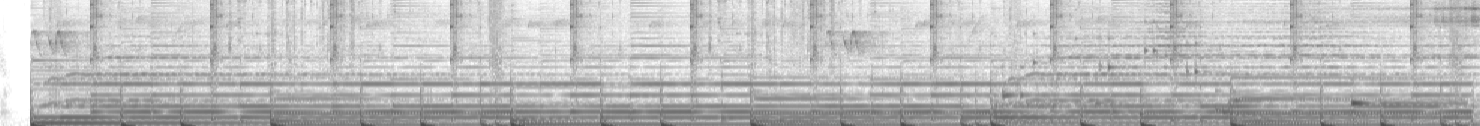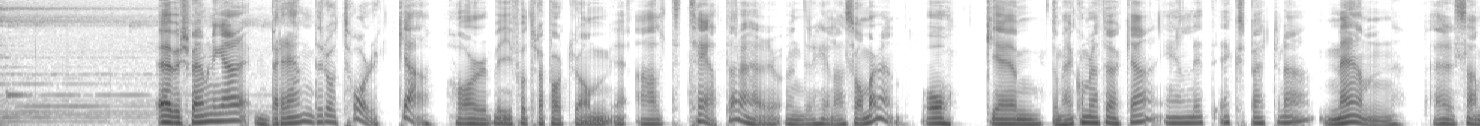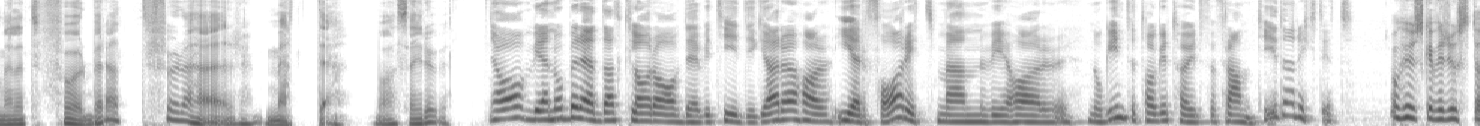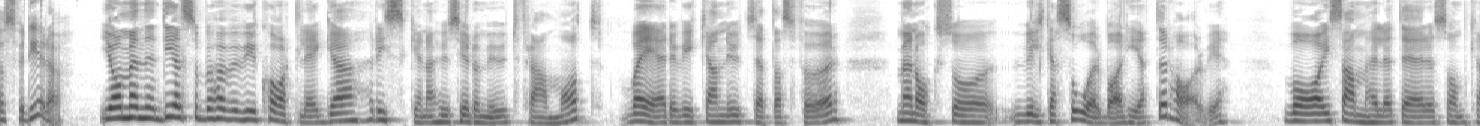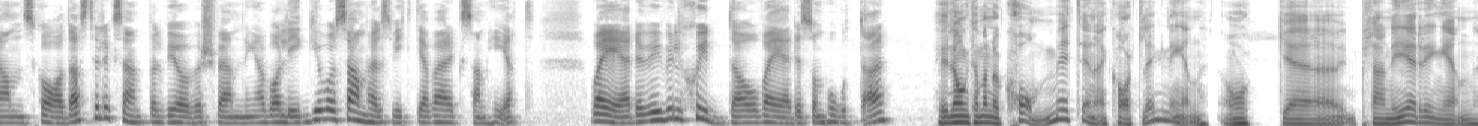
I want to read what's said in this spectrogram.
Översvämningar, bränder och torka har vi fått rapporter om allt tätare här under hela sommaren. Och eh, de här kommer att öka enligt experterna. Men är samhället förberett för det här, Mette? Vad säger du? Ja, vi är nog beredda att klara av det vi tidigare har erfarit, men vi har nog inte tagit höjd för framtiden riktigt. Och hur ska vi rusta oss för det då? Ja, men dels så behöver vi kartlägga riskerna. Hur ser de ut framåt? Vad är det vi kan utsättas för? Men också vilka sårbarheter har vi? Vad i samhället är det som kan skadas till exempel vid översvämningar? Var ligger vår samhällsviktiga verksamhet? Vad är det vi vill skydda och vad är det som hotar? Hur långt har man då kommit i den här kartläggningen och eh, planeringen?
